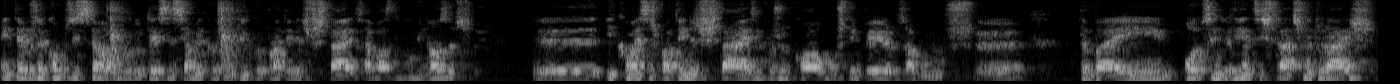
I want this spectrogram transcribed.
Em termos da composição, o produto é essencialmente constituído por proteínas vegetais à base de leguminosas eh, e com essas proteínas vegetais, em conjunto com alguns temperos, alguns eh, também outros ingredientes e extratos naturais,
